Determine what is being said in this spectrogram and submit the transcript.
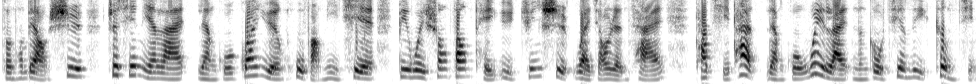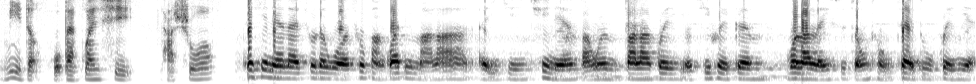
总统表示，这些年来，两国官员互访密切，并为双方培育军事外交人才。他期盼两国未来能够建立更紧密的伙伴关系。他说。这些年来，除了我出访瓜地马拉，呃，以及去年访问巴拉圭，有机会跟莫拉雷斯总统再度会面，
